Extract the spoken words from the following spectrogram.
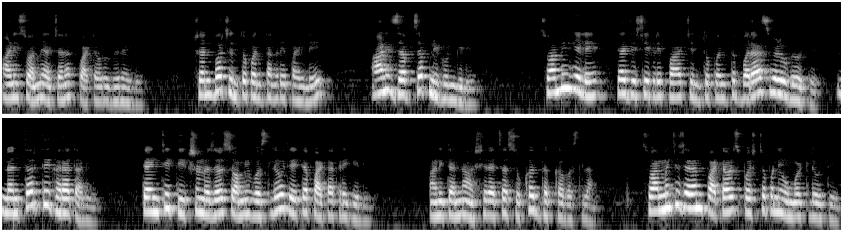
आणि स्वामी अचानक पाटावर उभे राहिले. क्षणभर चिंतोपंतांकडे पाहिले आणि झपझप निघून गेले. स्वामी गेले त्या दिशेकडे पाच चिंतोपंत बराच वेळ उभे होते. नंतर ते घरात आले. त्यांची तीक्ष्ण नजर स्वामी बसले होते त्या पाटाकडे गेली. आणि त्यांना आश्चर्याचा सुखद धक्का बसला. स्वामींचे चरण पाटावर स्पष्टपणे उमटले होते.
